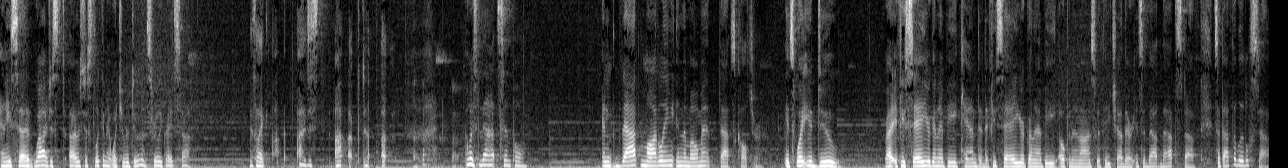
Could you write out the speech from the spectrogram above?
And he said, Well, I just I was just looking at what you were doing. It's really great stuff. It's like I, I just uh, it was that simple. And that modeling in the moment, that's culture. It's what you do, right? If you say you're going to be candid, if you say you're going to be open and honest with each other, it's about that stuff. It's about the little stuff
